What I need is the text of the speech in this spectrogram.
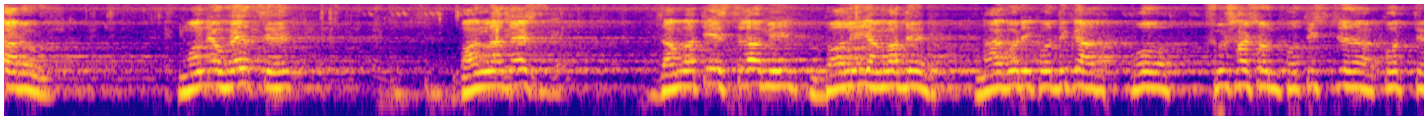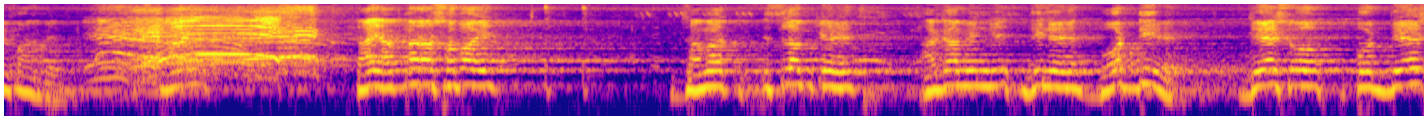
কারণ মনে হয়েছে, বাংলাদেশ জামাতি ইসলামী দলই আমাদের নাগরিক অধিকার ও সুশাসন প্রতিষ্ঠা করতে পারবে। তাই তাই আপনারা সবাই জামাত ইসলামকে আগামী দিনে ভোট দিয়ে দেশ ও দেশ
